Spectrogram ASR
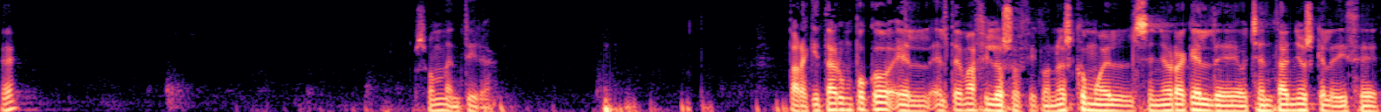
¿Eh? Son mentira para quitar un poco el, tema filosófico. No es como el señor aquel de 80 años que le dice,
